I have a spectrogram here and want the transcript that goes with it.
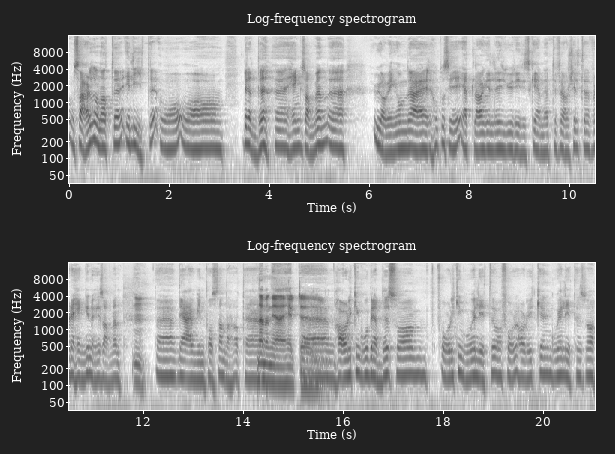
og så er det sånn at eh, elite og, og bredde eh, henger sammen. Uavhengig om det er å si, ett lag eller juridiske enheter fraskilt. For det henger nøye sammen. Mm. Det er jo min påstand. da, at eh, Nei, men jeg helt... Har du ikke en god bredde, så får du ikke en god elite. Og får, har du ikke en god elite, så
